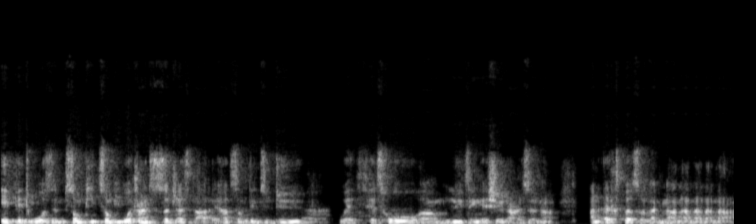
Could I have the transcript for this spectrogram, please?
if it wasn't some people some people were trying to suggest that it had something to do with his whole um, looting issue in Arizona, and experts were like, "Nah, nah, nah, nah, nah."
